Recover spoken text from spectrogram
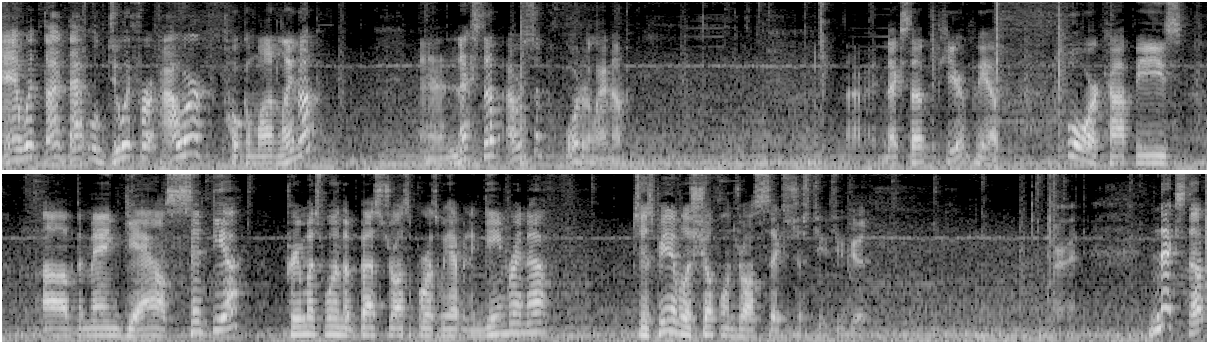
And with that, that will do it for our Pokemon lineup. And next up, our supporter lineup. Alright, next up here, we have four copies of the main gal, Cynthia. Pretty much one of the best draw supporters we have in the game right now. Just being able to shuffle and draw six is just too, too good. Alright. Next up,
